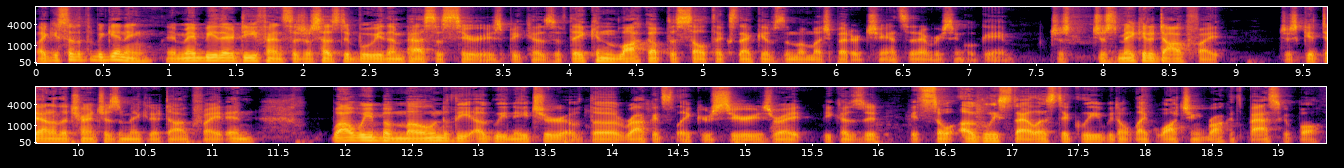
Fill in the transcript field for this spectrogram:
like you said at the beginning, it may be their defense that just has to buoy them past the series because if they can lock up the Celtics, that gives them a much better chance in every single game. Just just make it a dogfight. Just get down in the trenches and make it a dogfight. And while we bemoaned the ugly nature of the Rockets Lakers series, right? Because it it's so ugly stylistically, we don't like watching Rockets basketball.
